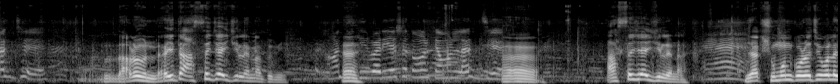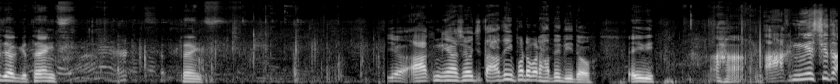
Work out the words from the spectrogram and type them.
লাগছে দারুণ, এই তো আসতে চাইছিলে না তুমি। লাগছে হ্যাঁ আসতে চাইছিলে না। হ্যাঁ যাক, সুমন করেছে বলে যাক থ্যাঙ্কস থ্যাঙ্কস আখ নিয়ে আসা হচ্ছে, তাড়াতাড়ি ফটাফট হাতে দিয়ে দাও। এই হ্যাঁ আখ নিয়ে এসছি তো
